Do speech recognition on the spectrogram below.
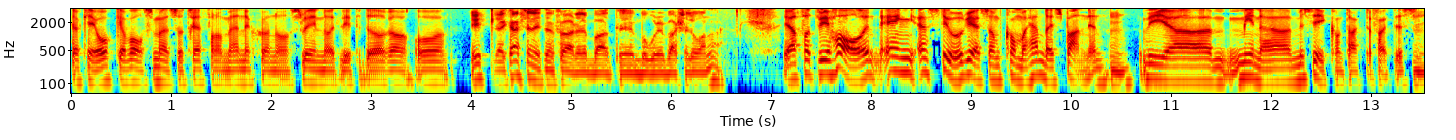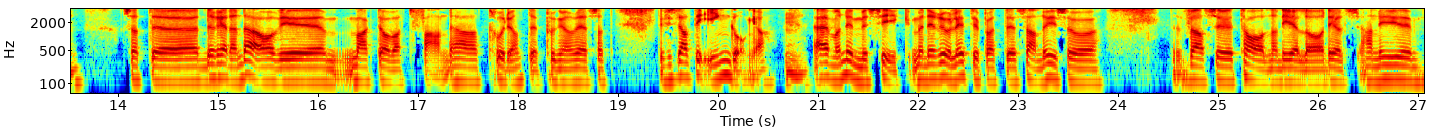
jag kan ju åka var som helst och träffa de människorna och slå in lite dörrar. Och... Ytterligare kanske en liten fördel bara att du bor i Barcelona. Ja, för att vi har en, en, en stor grej som kommer att hända i Spanien mm. via mina musikkontakter faktiskt. Mm. Så att eh, det, redan där har vi märkt av att fan, det här trodde jag inte på grund av det. Så att det finns alltid ingångar, mm. även är musik. Men det roliga är typ att eh, Sander är så versatil när det gäller, dels, han är ju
